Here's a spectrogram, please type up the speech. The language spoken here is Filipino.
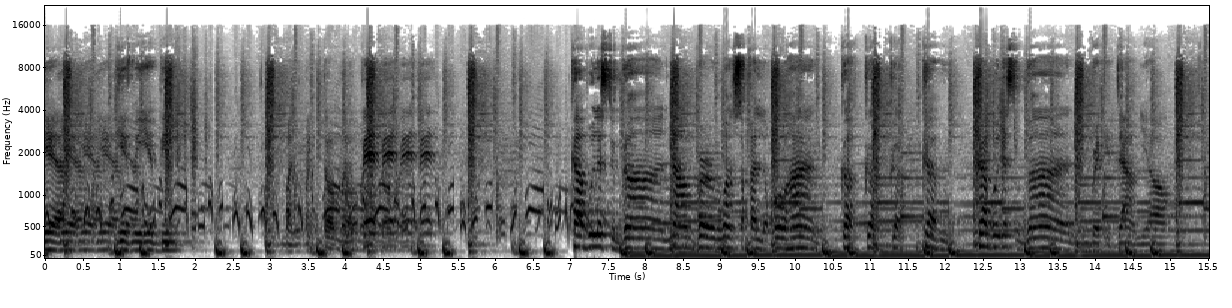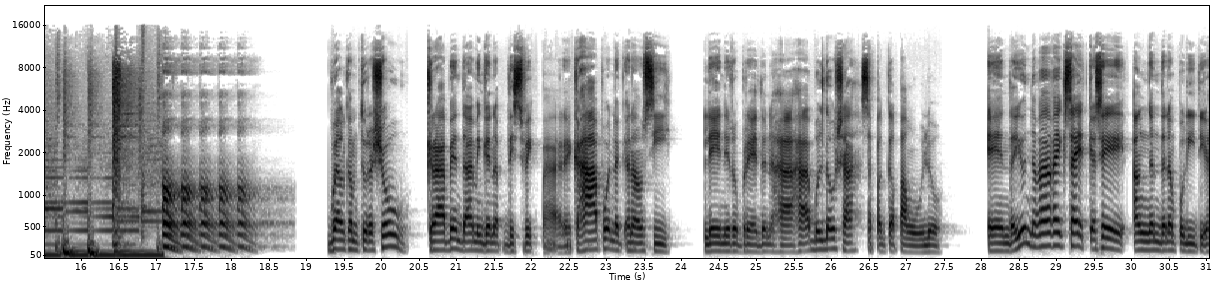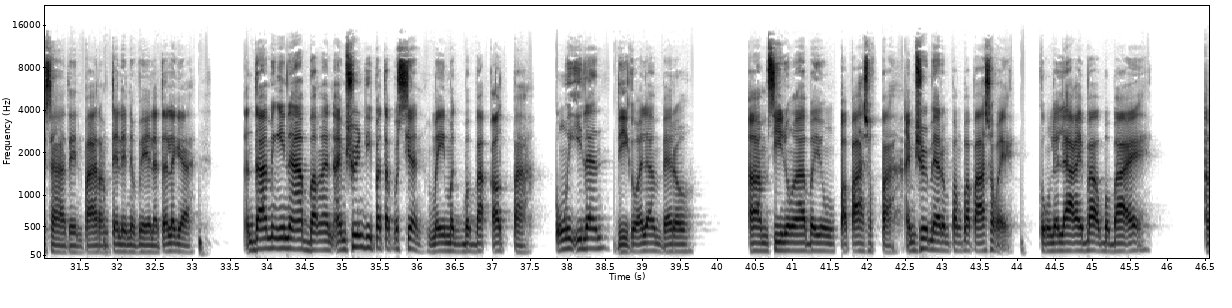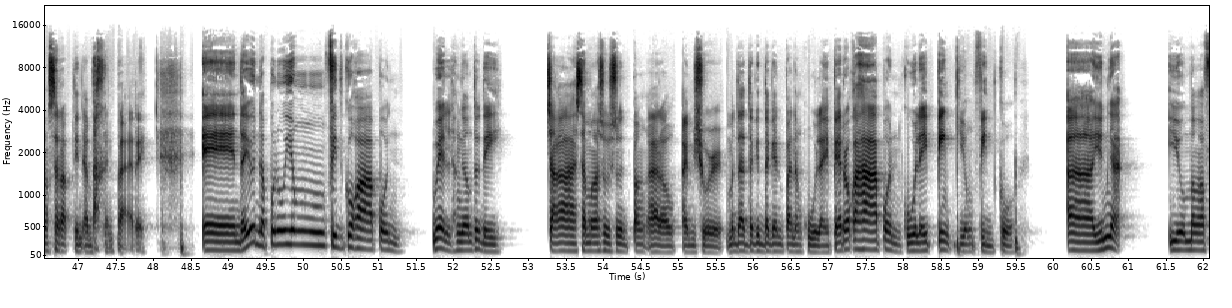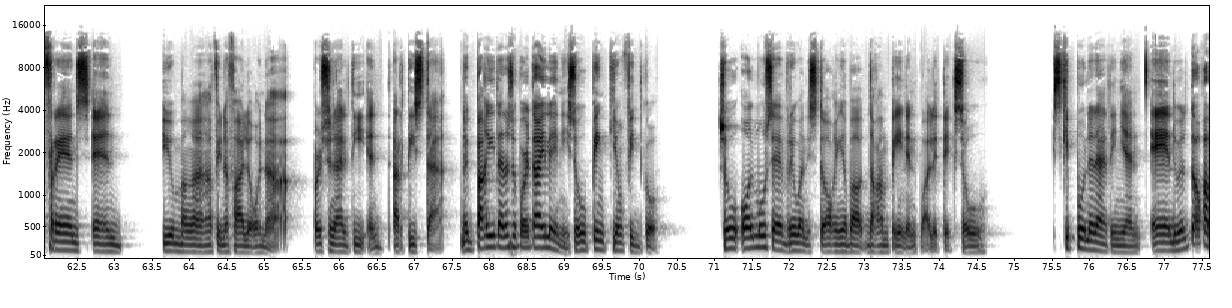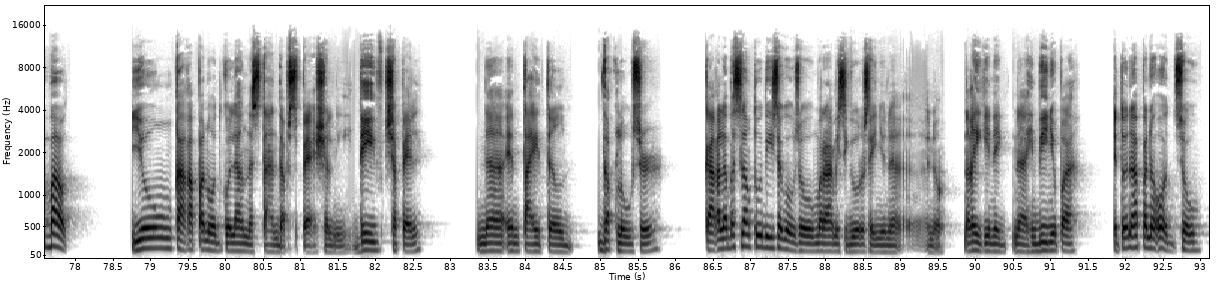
Yeah, give me a beat. Malupit to, malupit. Number one sa kalokohan. Ka, ka, ka, kabu, kabulas to gun. Break it down, y'all. Uh, uh, uh, uh, uh. Welcome to the show. Grabe, ang daming ganap this week, pare. Kahapon, nag-announce si Lenny Robredo na hahabol daw siya sa pagkapangulo. And ayun, nakaka-excite kasi ang ganda ng politika sa atin. Parang telenovela talaga. Ang daming inaabangan. I'm sure hindi pa tapos yan. May magbaback out pa. Kung ilan, di ko alam. Pero um, sino nga ba yung papasok pa? I'm sure meron pang papasok eh. Kung lalaki ba o babae, ang sarap din abangan pare. And ayun, napuno yung feed ko kahapon. Well, hanggang today. Tsaka sa mga susunod pang araw, I'm sure, madadagdagan pa ng kulay. Pero kahapon, kulay pink yung feed ko. Ah, yun nga, yung mga friends and yung mga fina-follow ko na personality and artista, nagpakita ng support kay Lenny. So, pink yung feed ko. So, almost everyone is talking about the campaign and politics. So, skip muna natin yan. And we'll talk about yung kakapanood ko lang na stand-up special ni Dave Chappelle na entitled The Closer. Kakalabas lang two days ago so marami siguro sa inyo na ano, nakikinig na hindi nyo pa ito napanood. So,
